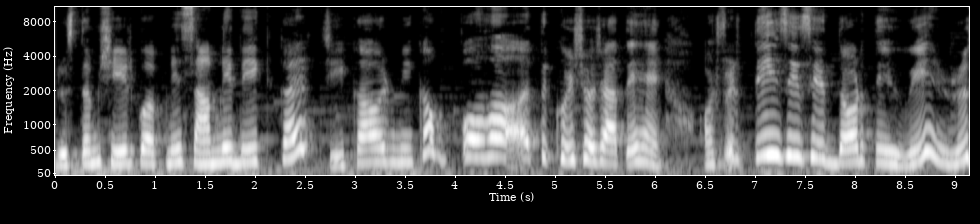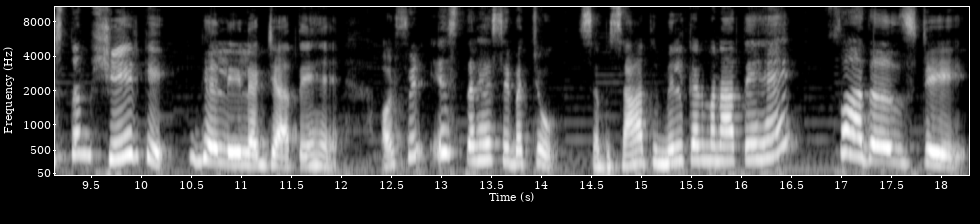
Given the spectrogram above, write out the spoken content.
रुस्तम शेर को अपने सामने देखकर चीका और मीका बहुत खुश हो जाते हैं और फिर तेज़ी से दौड़ते हुए रुस्तम शेर के गले लग जाते हैं। और फिर इस तरह से बच्चों सब साथ मिलकर मनाते हैं फादर्स डे।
